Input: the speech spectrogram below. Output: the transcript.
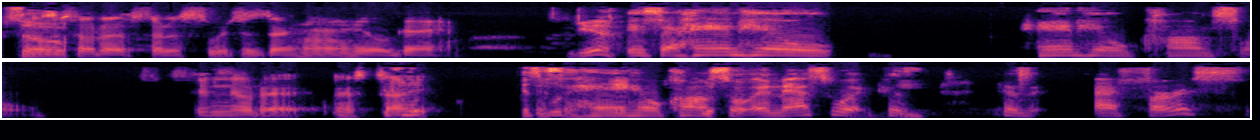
So So the so the Switch is a handheld game. yeah, It's a handheld handheld console. Didn't know that. That's tight. it's, It's, what- a handheld console, and that's what because because mm-hmm. at first,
